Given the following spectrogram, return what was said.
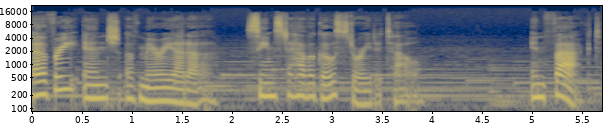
Every inch of Marietta seems to have a ghost story to tell. In fact,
